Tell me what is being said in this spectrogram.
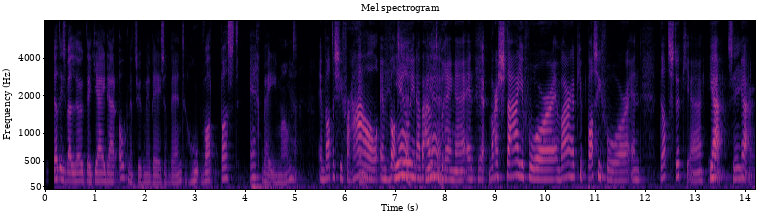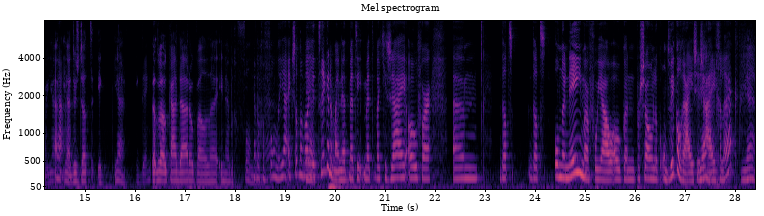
Dus dat is wel leuk dat jij daar ook natuurlijk mee bezig bent. Hoe, wat past echt bij iemand? Ja. En wat is je verhaal? En, wat wil je naar buiten brengen? En waar sta je voor? En waar heb je passie voor? En dat stukje. Ja, zeker. ja, Ja, dus dat, ik, ja, ik denk dat we elkaar daar ook wel eh, in hebben gevonden. hebben gevonden. Ja, ik zat nog wel, je triggerde mij net met, die, met wat je zei over ehm, dat, dat ondernemen voor jou ook een persoonlijke ontwikkelreis is Ja. eigenlijk. Ja.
